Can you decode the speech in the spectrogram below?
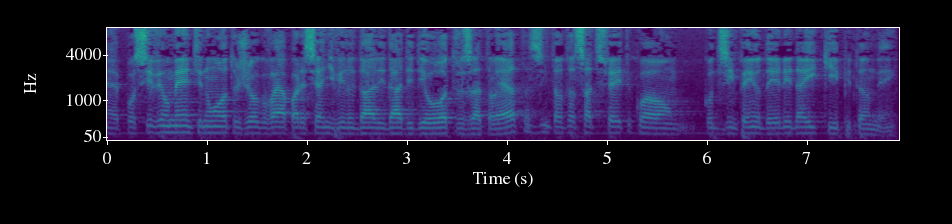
é, possivelmente num outro jogo vai aparecer a individualidade de outros atletas, então estou satisfeito com, com, o desempenho dele e da equipe também.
